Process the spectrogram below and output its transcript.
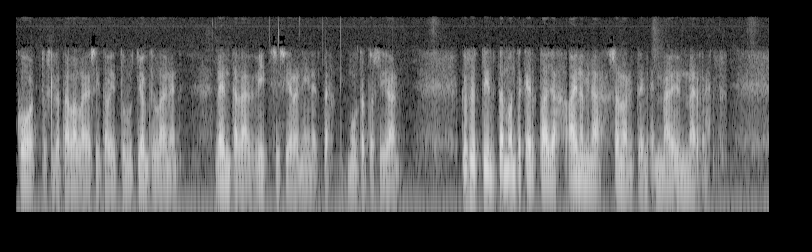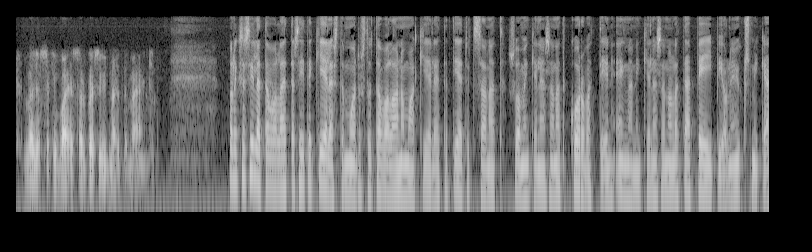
koottu sillä tavalla ja siitä oli tullut jonkinlainen lentävä vitsi siellä niin, että multa tosiaan kysyttiin tätä monta kertaa ja aina minä sanoin, että en, en mä ymmärrä. Kyllä jossakin vaiheessa rupesi ymmärtämäänkin. Oliko se sillä tavalla, että siitä kielestä muodostui tavallaan oma kieli, että tietyt sanat, suomen kielen sanat korvattiin englannin kielen sanoilla. Tämä peipi oli yksi, mikä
